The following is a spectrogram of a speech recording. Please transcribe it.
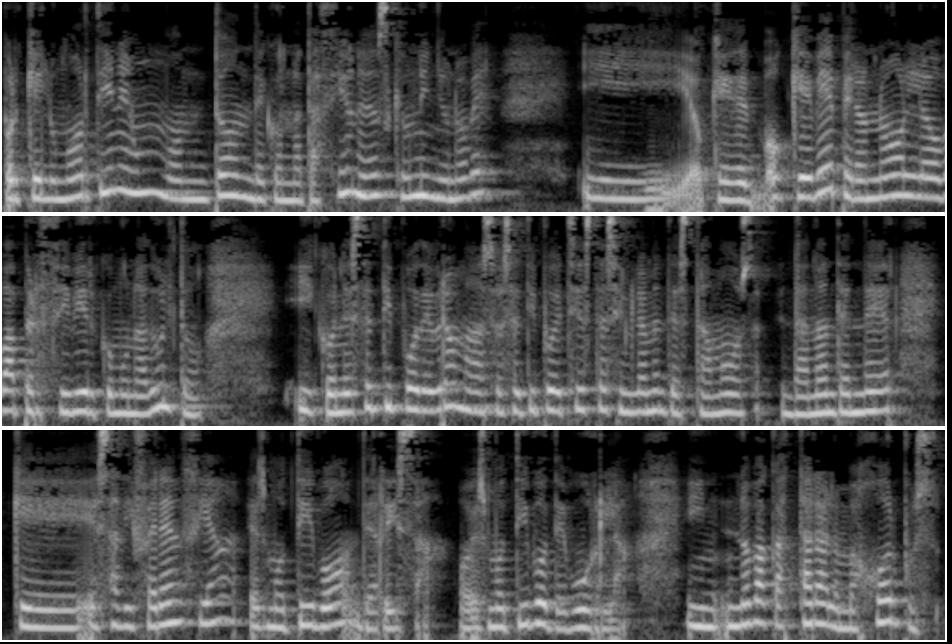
porque el humor tiene un montón de connotaciones que un niño no ve y, o, que, o que ve pero no lo va a percibir como un adulto. Y con este tipo de bromas o ese tipo de chistes simplemente estamos dando a entender que esa diferencia es motivo de risa o es motivo de burla y no va a captar a lo mejor pues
